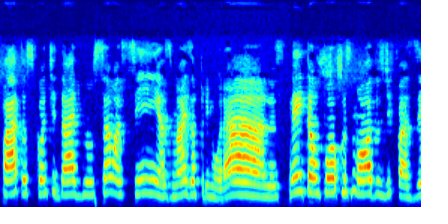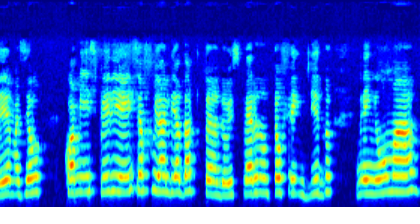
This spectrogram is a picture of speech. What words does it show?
fato as quantidades não são assim, as mais aprimoradas, nem tão poucos modos de fazer, mas eu, com a minha experiência, fui ali adaptando. Eu espero não ter ofendido nenhuma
